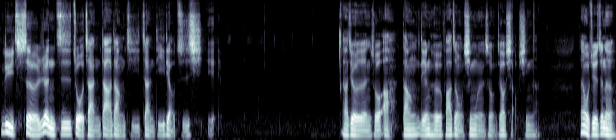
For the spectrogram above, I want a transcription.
绿色认知作战，大当即战，低调止血。那就有人说啊，当联合发这种新闻的时候，你就要小心了、啊。但我觉得真的。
